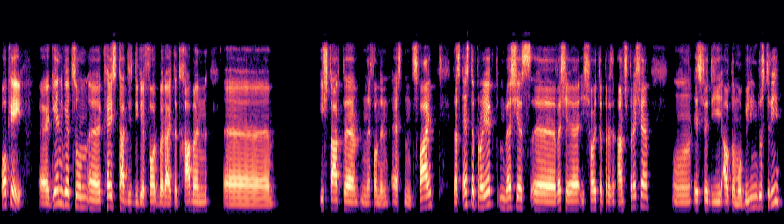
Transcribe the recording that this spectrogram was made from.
Okay, äh, gehen wir zum äh, Case Studies, die wir vorbereitet haben. Ich starte von den ersten zwei. Das erste Projekt, welches, welches ich heute anspreche, ist für die Automobilindustrie.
